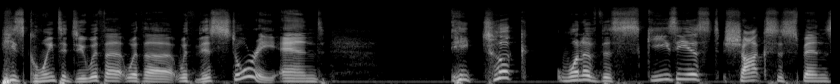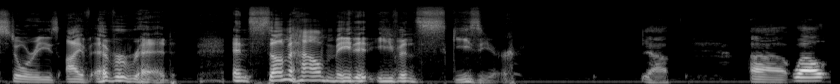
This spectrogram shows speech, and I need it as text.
he's going to do with a with a with this story. And he took one of the skeeziest shock suspense stories I've ever read and somehow made it even skeezier. Yeah. Uh, well,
